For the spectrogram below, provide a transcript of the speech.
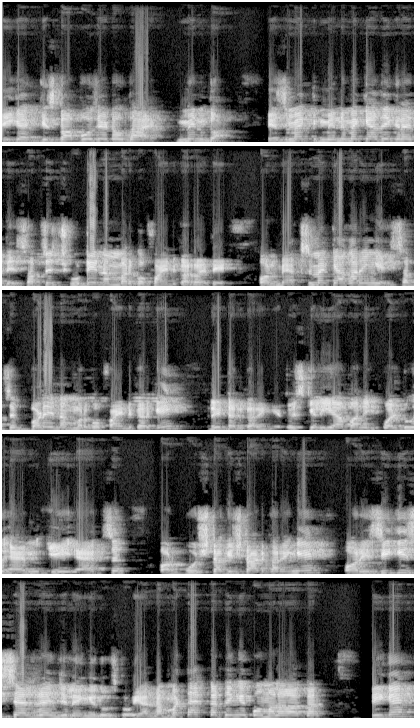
ठीक है? किसका अपोजिट होता है? मिन का। इसमें मिन में क्या देख रहे थे? सबसे छोटे नंबर को फाइंड कर रहे थे। और मैक्स में क्या करेंगे? सबसे बड़े नंबर को फाइंड करके रिटर्न करेंगे। तो इसके लिए अपन equal to M A X और कोष्टक स्टार्ट करेंगे और इसी की सेल रेंज लेंगे दोस्तों। या नंबर टाइप कर देंगे कोमा लगाकर। ठीक है?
